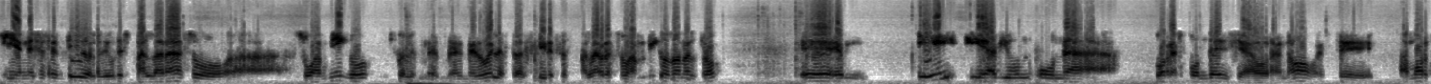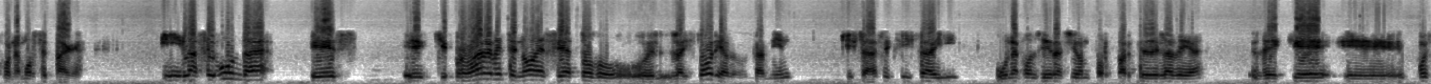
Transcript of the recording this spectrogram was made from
y en ese sentido le dio un espaldarazo a su amigo, me, duele hasta decir esas palabras, su amigo Donald Trump, eh, y, y había una correspondencia ahora, ¿no? Este amor con amor se paga. Y la segunda es eh, que probablemente no sea todo la historia, también quizás exista ahí una consideración por parte de la DEA de que eh, pues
